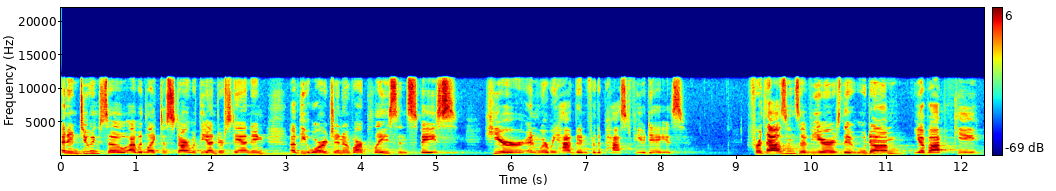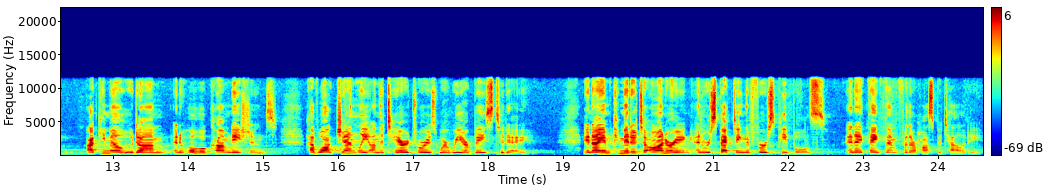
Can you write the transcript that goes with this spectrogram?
and in doing so, I would like to start with the understanding of the origin of our place and space here and where we have been for the past few days. For thousands of years, the O'odham, Yavapai, Akimel O'odham, and Hohokam nations have walked gently on the territories where we are based today. And I am committed to honoring and respecting the First Peoples, and I thank them for their hospitality.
